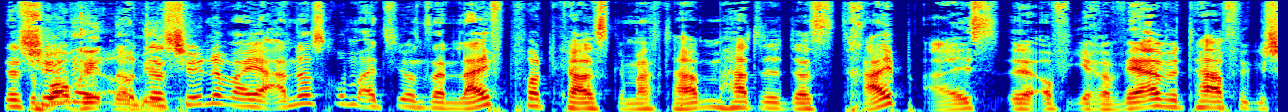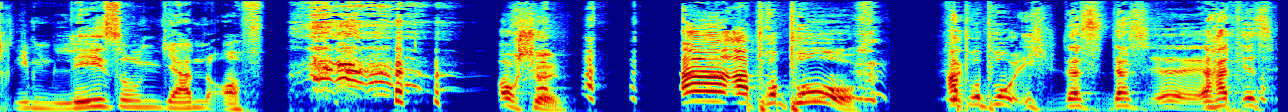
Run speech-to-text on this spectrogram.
Das So Schöne, und das Schöne war ja andersrum, als wir unseren Live-Podcast gemacht haben, hatte das Treibeis äh, auf ihrer Werbetafel geschrieben, Lesung Jan Off. Auch schön. ah, apropos. Apropos, ich, das, das äh, hat jetzt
